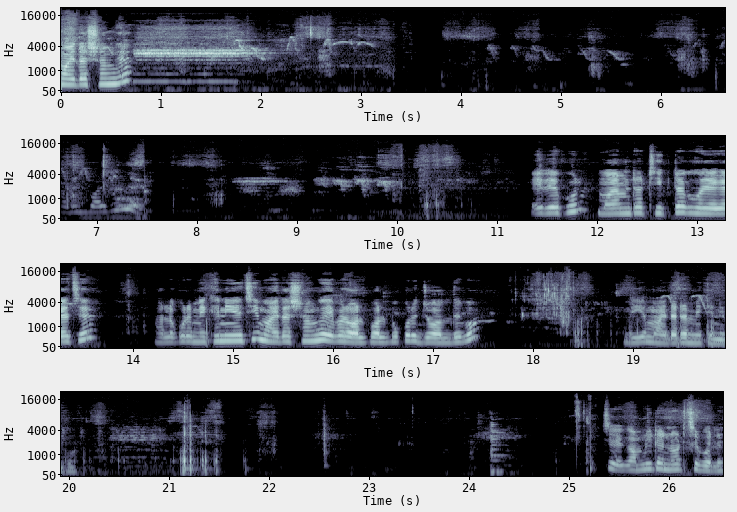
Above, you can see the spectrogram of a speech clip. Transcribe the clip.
ময়দার সঙ্গে। এই দেখুন, ময়ামটা ঠিকঠাক হয়ে গেছে। ভালো করে মেখে নিয়েছি ময়দার সঙ্গে। এবার অল্প অল্প করে জল দেব। দিয়ে ময়দাটা মেখে নেব। গামলিটা নড়ছে বলে।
